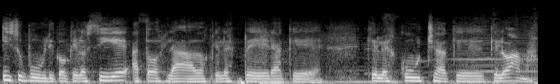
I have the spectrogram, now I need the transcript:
y su público, que lo sigue a todos lados, que lo espera, que, que lo escucha, que, que lo ama.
